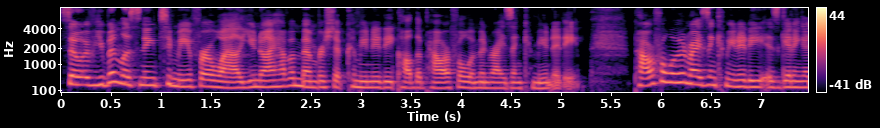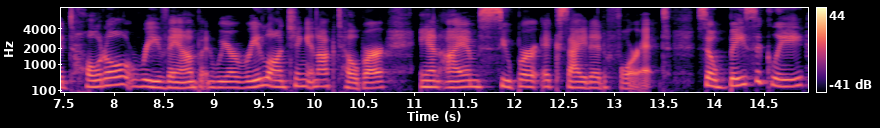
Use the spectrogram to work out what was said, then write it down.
So, if you've been listening to me for a while, you know I have a membership community called the Powerful Women Rising Community. Powerful Women Rising Community is getting a total revamp, and we are relaunching in October, and I am super excited for it. So, basically,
